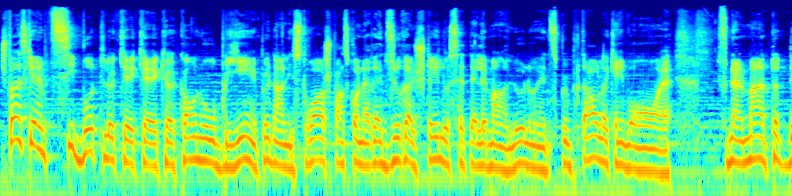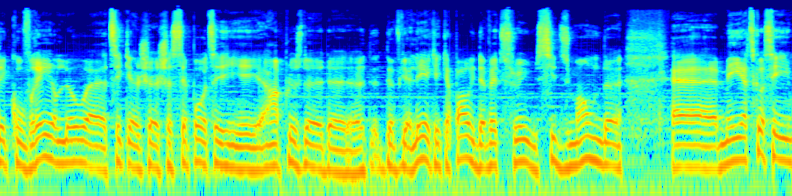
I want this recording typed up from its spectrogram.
Je pense qu'il y a un petit bout là, que, qu'on a oublié un peu dans l'histoire. Je pense qu'on aurait dû rajouter cet élément-là là, un petit peu plus tard, quand ils vont euh, finalement tout découvrir, là, euh, tu sais, que je, je sais pas, en plus de, de, de- violer, quelque part, ils devaient tuer aussi du monde. Euh, mais en tout cas, c'est,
